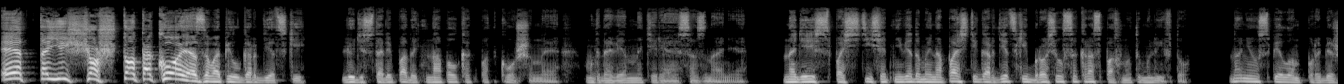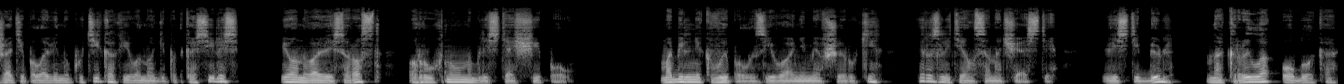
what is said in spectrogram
«Это еще что такое?» — завопил Гордецкий. Люди стали падать на пол, как подкошенные, мгновенно теряя сознание. Надеясь спастись от неведомой напасти, Гордецкий бросился к распахнутому лифту. Но не успел он пробежать и половину пути, как его ноги подкосились, и он во весь рост рухнул на блестящий пол. Мобильник выпал из его онемевшей руки и разлетелся на части. Вестибюль накрыло облако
